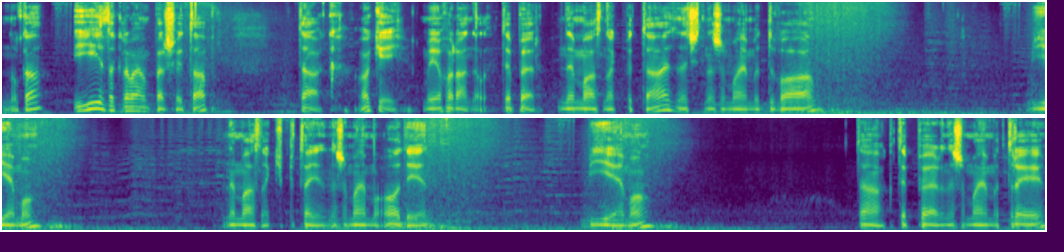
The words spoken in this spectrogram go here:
Ну-ка. І закриваємо перший етап. Так, окей, ми його ранили. Тепер нема знак питань, значить нажимаємо 2. Б'ємо. Нема знаків питання, нажимаємо 1. Б'ємо. Так, тепер нажимаємо 3.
